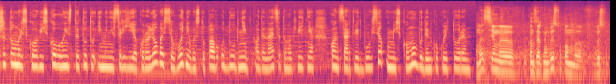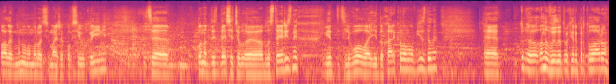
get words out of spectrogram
Житомирського військового інституту імені Сергія Корольова сьогодні виступав у Дубні 11 квітня. Концерт відбувся у міському будинку культури. Ми з цим е, концертним виступом е, виступали в минулому році майже по всій Україні. Це понад 10 е, областей різних, від Львова і до Харкова об'їздили. Е, Оновили трохи репертуару.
